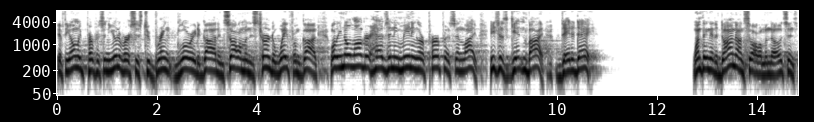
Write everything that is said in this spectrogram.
if the only purpose in the universe is to bring glory to God, and Solomon is turned away from God, well, he no longer has any meaning or purpose in life. He's just getting by day to day. One thing that had dawned on Solomon, though, since,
